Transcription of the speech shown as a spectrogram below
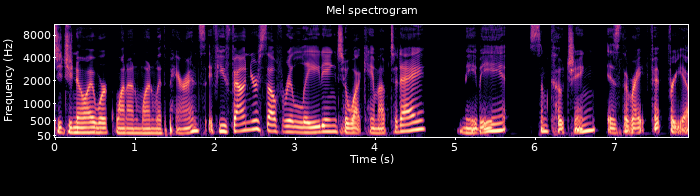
Did you know I work one on one with parents? If you found yourself relating to what came up today, maybe some coaching is the right fit for you.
